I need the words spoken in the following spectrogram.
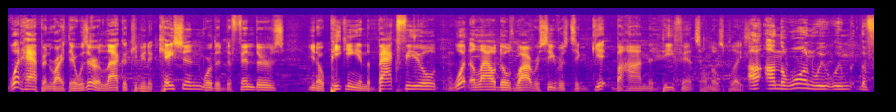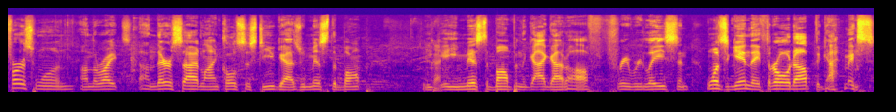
What happened right there? Was there a lack of communication? Were the defenders, you know, peeking in the backfield? What allowed those wide receivers to get behind the defense on those plays? Uh, on the one, we, we the first one on the right on their sideline closest to you guys, we missed the bump he, okay. he, missed the bump and the guy got off free release. And once again, they throw it up. The guy makes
